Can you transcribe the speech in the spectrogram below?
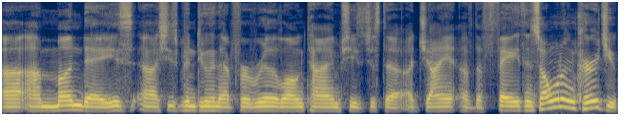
uh, on Mondays. Uh, she's been doing that for a really long time. She's just a, a giant of the faith. And so I want to encourage you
